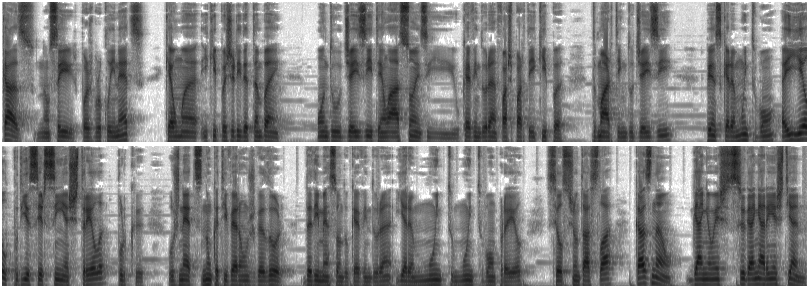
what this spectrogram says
Caso não sair para os Brooklyn Nets, que é uma equipa gerida também onde o Jay-Z tem lá ações e o Kevin Durant faz parte da equipa de marketing do Jay-Z, penso que era muito bom. Aí ele podia ser sim a estrela, porque os Nets nunca tiveram um jogador da dimensão do Kevin Durant e era muito, muito bom para ele se ele se juntasse lá. Caso não, ganham este, se ganharem este ano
